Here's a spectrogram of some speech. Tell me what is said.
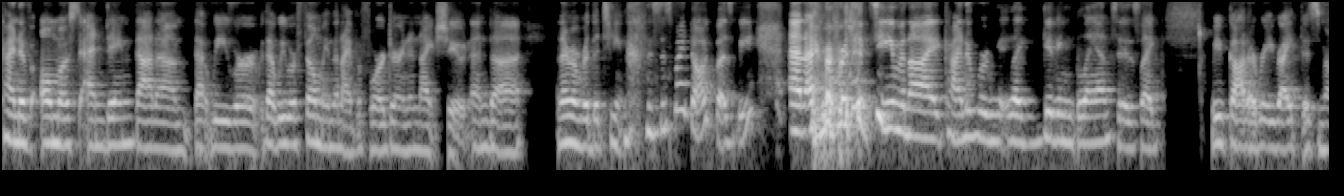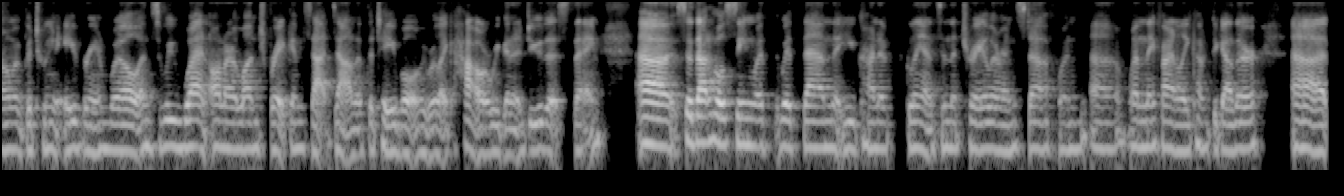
kind of almost ending that um that we were that we were filming the night before during a night shoot. And uh and I remember the team, this is my dog Busby. And I remember the team and I kind of were like giving glances like, we've got to rewrite this moment between Avery and Will. And so we went on our lunch break and sat down at the table and we were like, how are we going to do this thing? Uh, so that whole scene with, with them that you kind of glance in the trailer and stuff when, uh, when they finally come together, uh,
